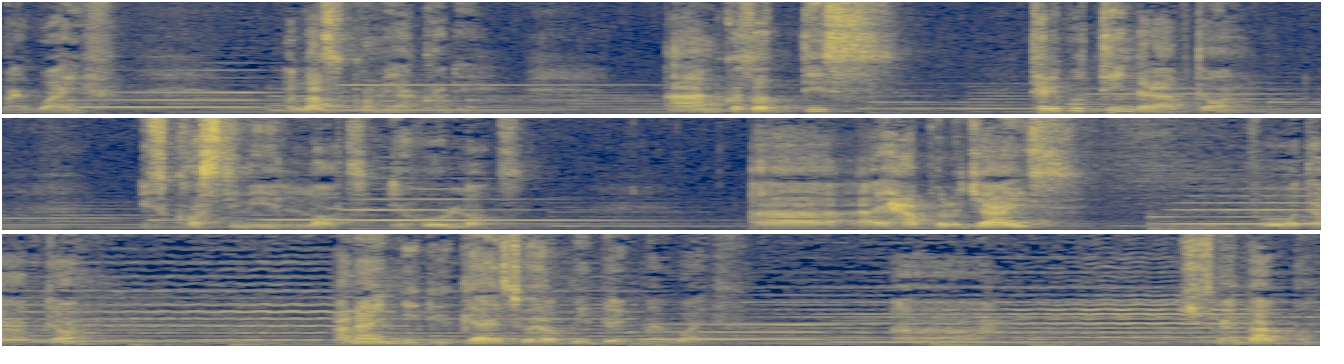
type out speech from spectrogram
My wife, Olasunkanmi Akande. And because of this terrible thing that I've done, it's costing me a lot, a whole lot. Uh, I apologize for what I have done, and I need you guys to help me beg my wife. Uh, she's my backbone,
